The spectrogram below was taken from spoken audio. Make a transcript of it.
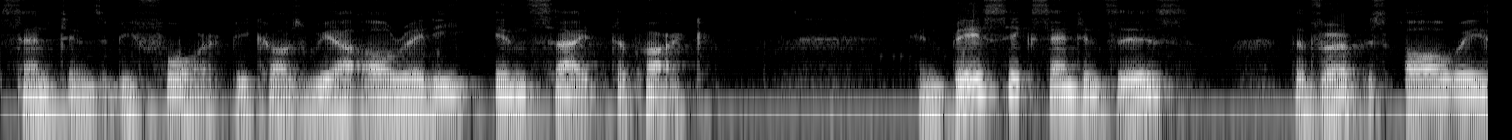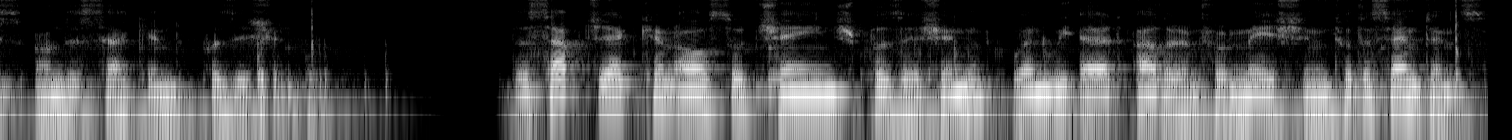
sentence before because we are already inside the park. In basic sentences, the verb is always on the second position. The subject can also change position when we add other information to the sentence,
